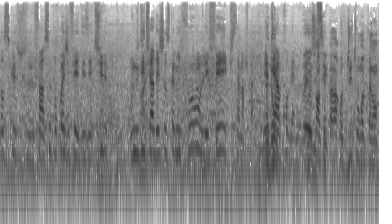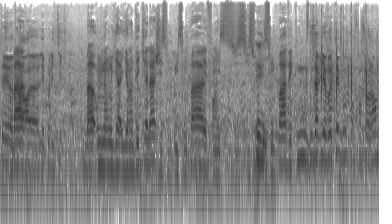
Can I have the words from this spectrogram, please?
dans ce que je, enfin ce pourquoi j'ai fait des études. On nous dit de faire des choses comme il faut, on les fait et puis ça marche pas. Donc il y a un problème. Vous ne vous sentez pas du tout représenté euh, Bah, par euh, les politiques Bah, on il y, a- il y a un décalage. Ils sont, ils sont pas, enfin, ils, ils sont, ils sont pas avec nous. Vous aviez voté vous pour François Hollande?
